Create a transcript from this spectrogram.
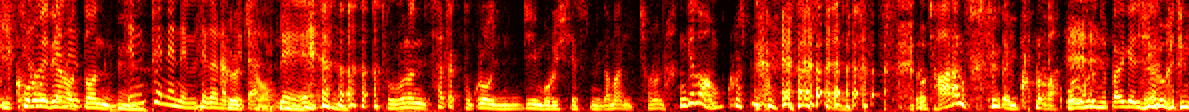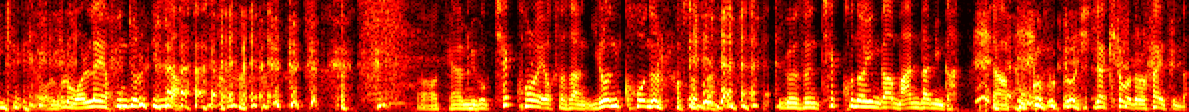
이 코너에 대한 어떤 찐팬의 냄새가 그렇죠. 납니다. 네. 음. 두 분은 살짝 부끄러운지 모르시겠습니다만 저는 한 개도 안 부끄럽습니다. 네. 자랑스럽습니다 이 코너가. 얼굴은 좀 빨개지신 네. 것 같은데. 얼굴은 원래 홍조를 띱니다. 어, 대한민국 책 코너 역사상 이런 코너는 없었다. 이것은 책 코너인가 만담인가. 자, 북끄북끄 시작해 보도록 하겠습니다.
